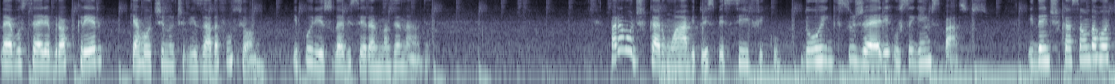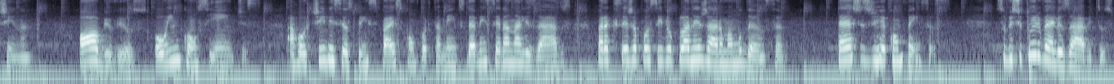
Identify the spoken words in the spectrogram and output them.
leva o cérebro a crer que a rotina utilizada funciona e por isso deve ser armazenada. Para modificar um hábito específico, Duhigg sugere os seguintes passos: identificação da rotina. Óbvios ou inconscientes, a rotina e seus principais comportamentos devem ser analisados para que seja possível planejar uma mudança. Testes de recompensas. Substituir velhos hábitos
